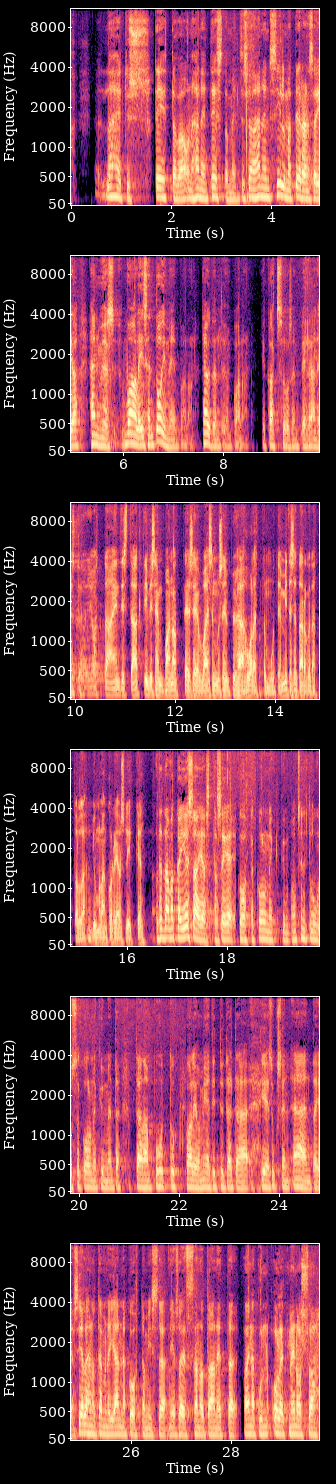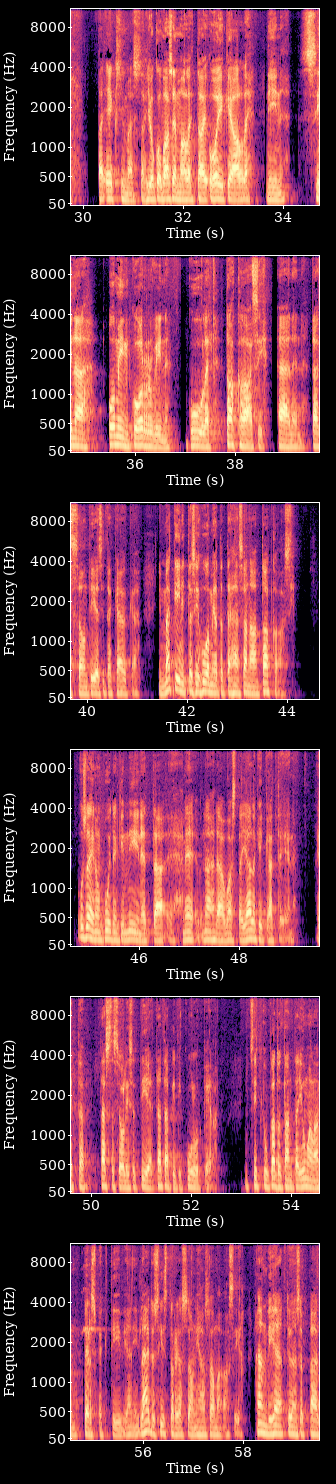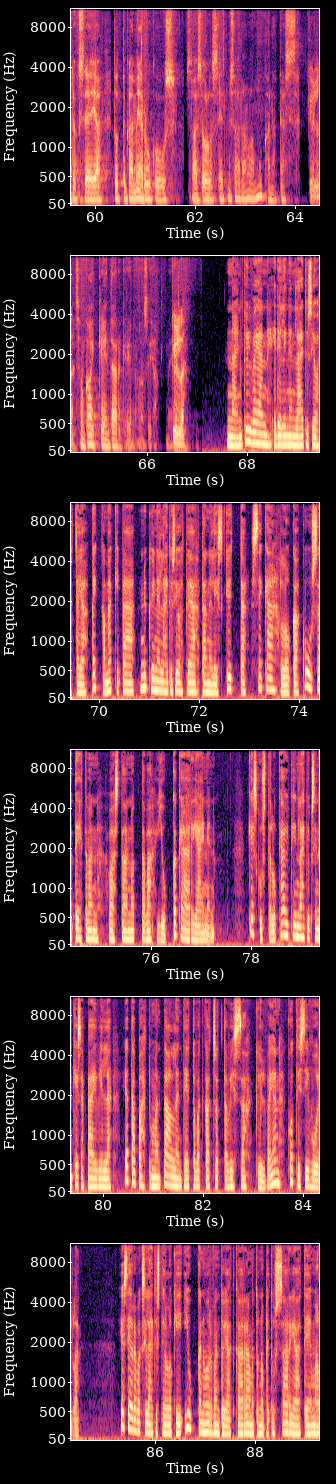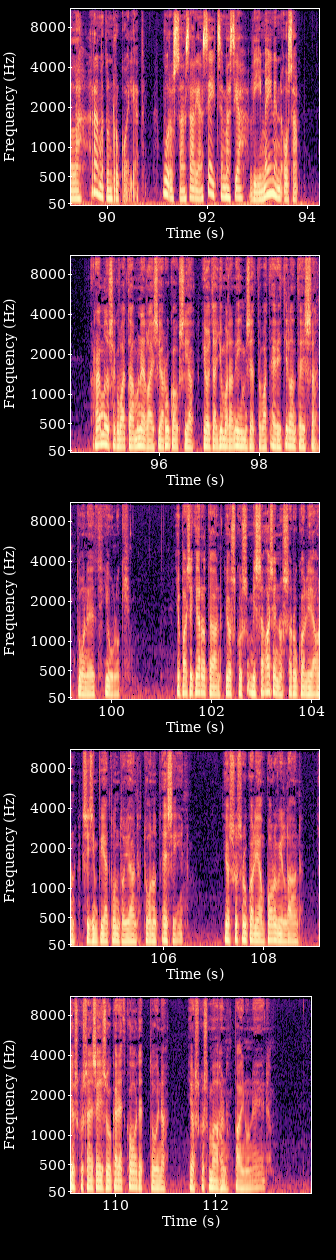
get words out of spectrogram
Lähetystehtävä on hänen testamentti, se on hänen silmäteränsä ja hän myös vaalii sen toimeenpanon, täytäntöönpanon ja katsoo sen perään. Että... johtaa entistä aktiivisempaan otteeseen vai semmoiseen pyhään huolettomuuteen? Mitä sä tarkoitat tuolla Jumalan korjausliikkeellä? Otetaan vaikka Jesajasta se kohta 30, onko se nyt luvussa 30? Täällä on puhuttu paljon, mietitty tätä Jeesuksen ääntä. Ja siellähän on tämmöinen jännä kohta, missä Jesajassa sanotaan, että aina kun olet menossa tai eksymässä joko vasemmalle tai oikealle, niin sinä omin korvin kuulet takaasi äänen, tässä on tie sitä käykää. Niin mä kiinnittäisin huomiota tähän sanaan takaisin. Usein on kuitenkin niin, että me nähdään vasta jälkikäteen, että tässä se oli se tie, tätä piti kulkea. Mutta sitten kun katsotaan tätä Jumalan perspektiiviä, niin lähetyshistoriassa on ihan sama asia. Hän vie työnsä päätökseen ja totta kai meidän rukous saisi olla se, että me saadaan olla mukana tässä. Kyllä. Se on kaikkein tärkein asia. Meidän. Kyllä. Näin Kylväjän edellinen lähetysjohtaja Pekka Mäkipää, nykyinen lähetysjohtaja Tannelis Kyttä sekä lokakuussa tehtävän vastaanottava Jukka Kääriäinen. Keskustelu käytiin lähetyksen kesäpäivillä ja tapahtuman tallenteet ovat katsottavissa Kylväjän kotisivuilla. Ja seuraavaksi lähetysteologi Jukka Norvanto jatkaa raamatun opetussarjaa teemalla Raamatun rukoilijat. Vuorossa on sarjan seitsemäs ja viimeinen osa. Raamatussa kuvataan monenlaisia rukouksia, joita Jumalan ihmiset ovat eri tilanteissa tuoneet julki. Jopa se kerrotaan joskus, missä asennossa rukoilija on sisimpiä tuntojaan tuonut esiin. Joskus rukoilija on porvillaan, joskus hän seisoo kädet kootettuina, joskus maahan painuneena.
